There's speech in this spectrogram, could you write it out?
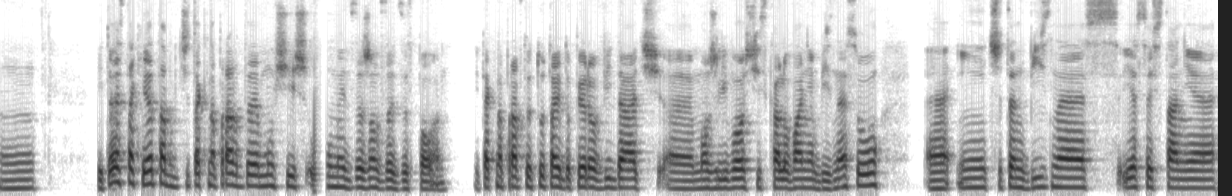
Mm, I to jest taki etap, gdzie tak naprawdę musisz umieć zarządzać zespołem. I tak naprawdę tutaj dopiero widać e, możliwości skalowania biznesu e, i czy ten biznes jesteś w stanie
